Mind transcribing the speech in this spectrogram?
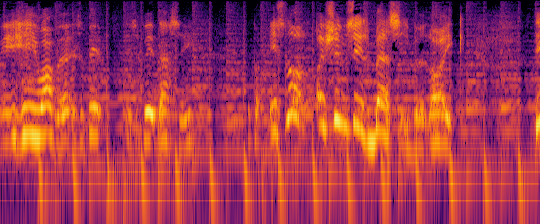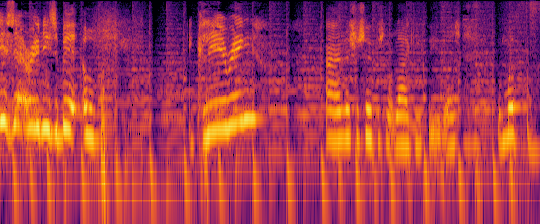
here you have it. It's a bit, it's a bit messy, but it's not. I shouldn't say it's messy, but like this area needs a bit of clearing. And let's just hope it's not laggy for you guys.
